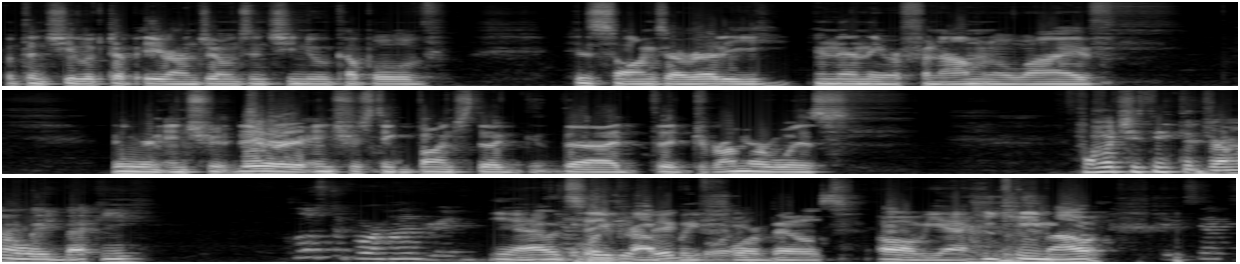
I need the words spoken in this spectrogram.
but then she looked up Ayron Jones and she knew a couple of his songs already, and then they were phenomenal live. They were an inter- they were an interesting bunch. The the the drummer was. How much you think the drummer weighed, Becky? Close to 400. Yeah, I would say He's a big probably four bills. Oh yeah, he came out Big sexy.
